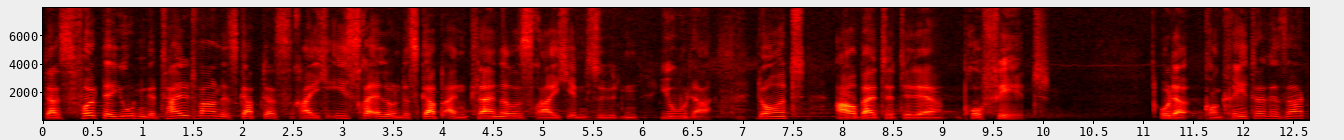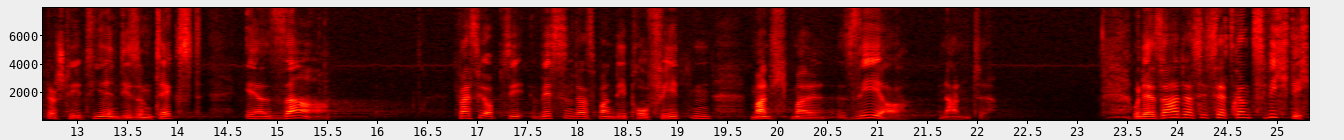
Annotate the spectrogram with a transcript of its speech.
das Volk der Juden geteilt war. Es gab das Reich Israel und es gab ein kleineres Reich im Süden, Juda. Dort arbeitete der Prophet. Oder konkreter gesagt, da steht hier in diesem Text, er sah. Ich weiß nicht, ob Sie wissen, dass man die Propheten manchmal Seher nannte. Und er sah, das ist jetzt ganz wichtig,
